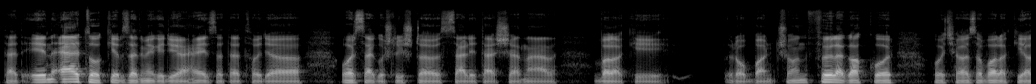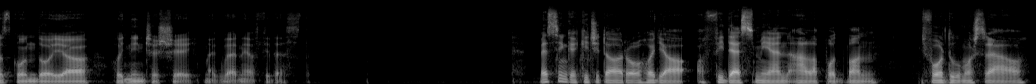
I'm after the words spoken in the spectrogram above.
Tehát én el tudok képzelni még egy olyan helyzetet, hogy a országos lista összeállításánál valaki robbantson, főleg akkor, hogyha az a valaki azt gondolja, hogy nincs esély megverni a Fideszt. Beszéljünk egy kicsit arról, hogy a, a Fidesz milyen állapotban fordul most rá a,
